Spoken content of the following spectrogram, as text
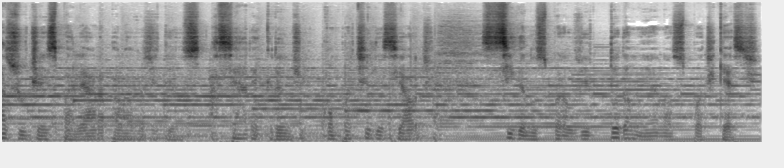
Ajude a espalhar a palavra de Deus. A seara é grande. Compartilhe esse áudio. Siga-nos para ouvir toda manhã nosso podcast.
